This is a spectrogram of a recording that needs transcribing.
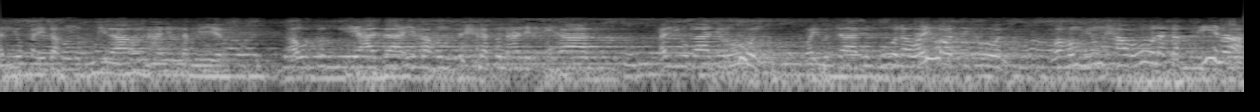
أن يقيدهم ابتلاء عن النفير؟ أو تثني عزائمهم محنة عن الإهاب بل يبادرون ويسابقون ويرددون؟ وهم ينحرون تقديما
